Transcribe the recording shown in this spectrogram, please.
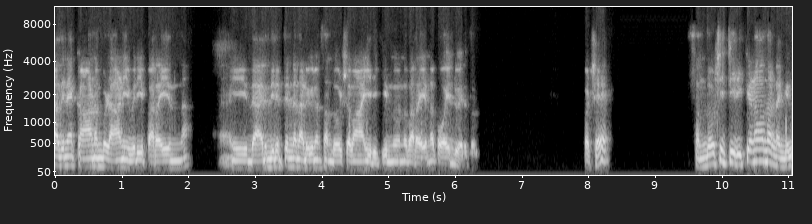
അതിനെ കാണുമ്പോഴാണ് ഇവർ ഈ പറയുന്ന ഈ ദാരിദ്ര്യത്തിന്റെ നടുവിലും സന്തോഷമായി ഇരിക്കുന്നു എന്ന് പറയുന്ന പോയിന്റ് വരുത്തുള്ളൂ. പക്ഷെ സന്തോഷിച്ചിരിക്കണമെന്നുണ്ടെങ്കിൽ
